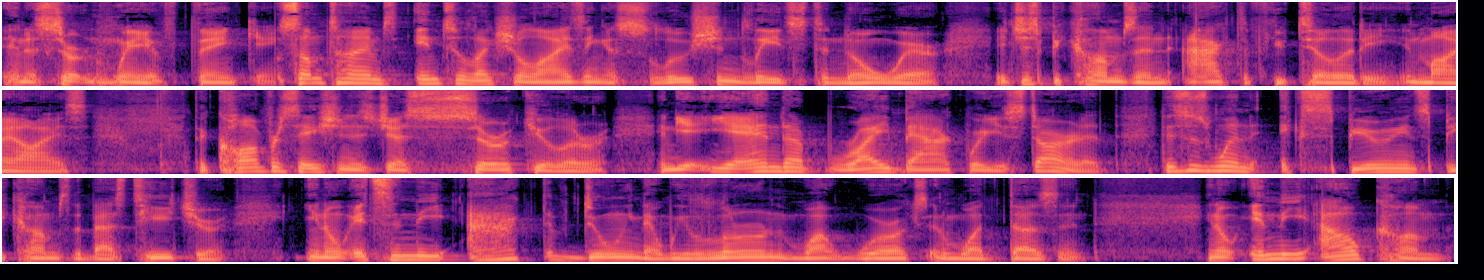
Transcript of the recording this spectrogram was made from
in a certain way of thinking. Sometimes intellectualizing a solution leads to nowhere. It just becomes an act of futility in my eyes. The conversation is just circular, and yet you end up right back where you started. This is when experience becomes the best teacher. You know, it's in the act of doing that we learn what works and what doesn't you know, in the outcome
